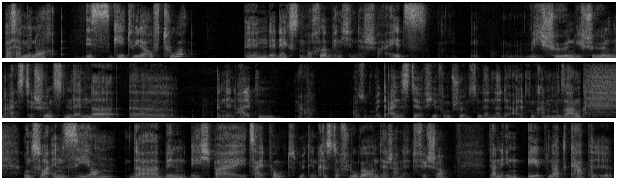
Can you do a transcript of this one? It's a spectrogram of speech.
was haben wir noch? Es geht wieder auf Tour. In der nächsten Woche bin ich in der Schweiz. Wie schön, wie schön. Eines der schönsten Länder äh, in den Alpen. Ja, also mit eines der vier, fünf schönsten Länder der Alpen, kann man sagen. Und zwar in Seon. Da bin ich bei Zeitpunkt mit dem Christoph Luger und der Jeanette Fischer. Dann in Ebnat Kappel,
